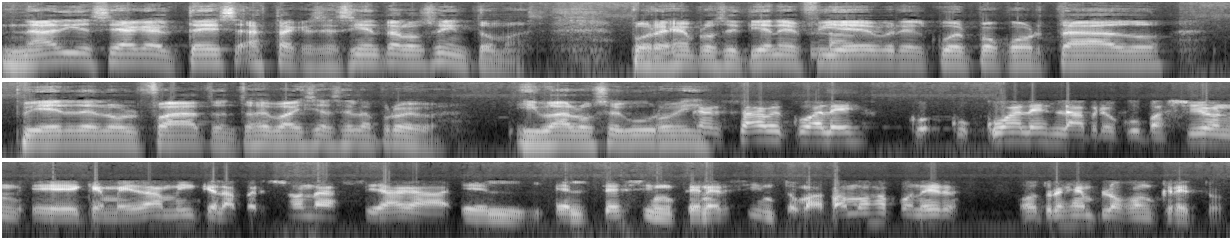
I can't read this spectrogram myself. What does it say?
nadie se haga el test hasta que se sientan los síntomas. Por ejemplo, si tiene fiebre, el cuerpo cortado, pierde el olfato, entonces va y se hace la prueba. Y va a lo seguro ahí. ¿Sabe cuál es, cuál es la preocupación eh, que me da a mí que la persona se haga el, el test sin tener síntomas? Vamos a poner otro ejemplo concreto.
